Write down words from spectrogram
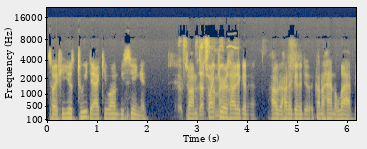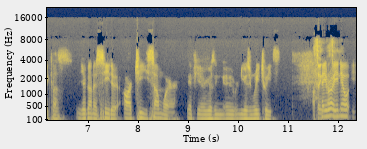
so if you use tweetdeck you won't be seeing it so i'm quite I curious meant. how they're gonna how, how they're gonna do gonna handle that because you're gonna see the rt somewhere if you're using uh, using retweets I think, hey roy you know you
